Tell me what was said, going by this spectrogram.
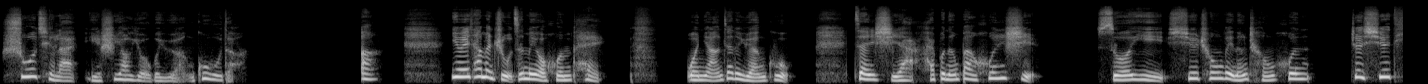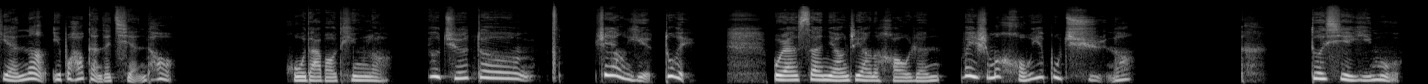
说起来也是要有个缘故的。啊，因为他们主子没有婚配，我娘家的缘故，暂时啊还不能办婚事。所以薛冲未能成婚，这薛田呢也不好赶在前头。胡大宝听了，又觉得这样也对，不然三娘这样的好人，为什么侯爷不娶呢？多谢姨母，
